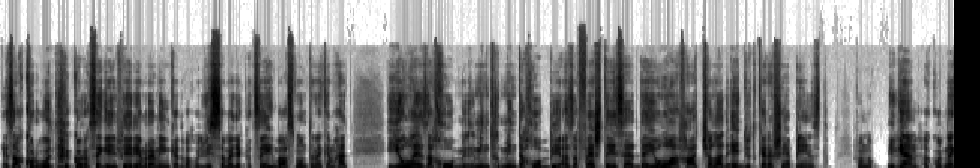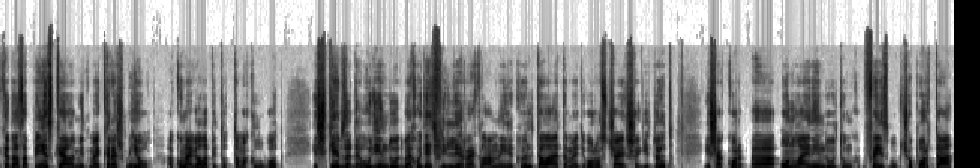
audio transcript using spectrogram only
ez akkor volt, amikor a szegény férjem reménykedve, hogy visszamegyek a cégbe, azt mondta nekem, hát jó ez a hobbi, mint, mint a hobbi, az a festészet, de jó, ha a család együtt keresi a pénzt. Mondom, igen, akkor neked az a pénz kell, amit megkeres, mi jó. Akkor megalapítottam a klubot, és képzeld, de úgy indult be, hogy egy fillér reklám nélkül találtam egy orosz csaj segítőt, és akkor uh, online indultunk Facebook csoporttal,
